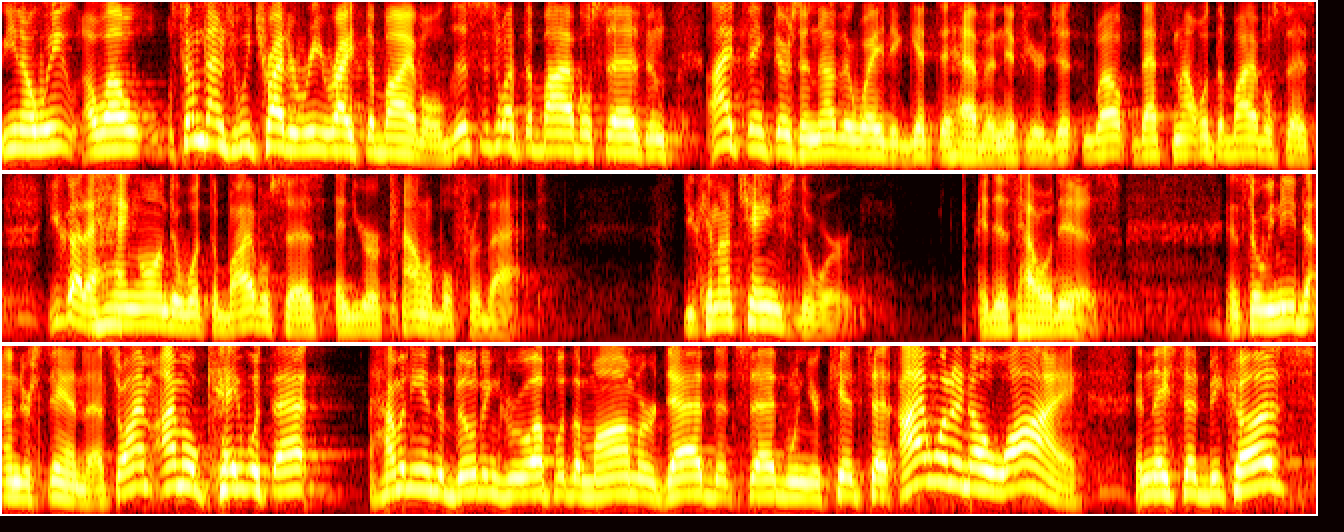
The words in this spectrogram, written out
You know, we, well, sometimes we try to rewrite the Bible. This is what the Bible says, and I think there's another way to get to heaven if you're just, well, that's not what the Bible says. You got to hang on to what the Bible says, and you're accountable for that. You cannot change the word, it is how it is. And so we need to understand that. So I'm, I'm okay with that. How many in the building grew up with a mom or dad that said, when your kid said, I want to know why? And they said, Because.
